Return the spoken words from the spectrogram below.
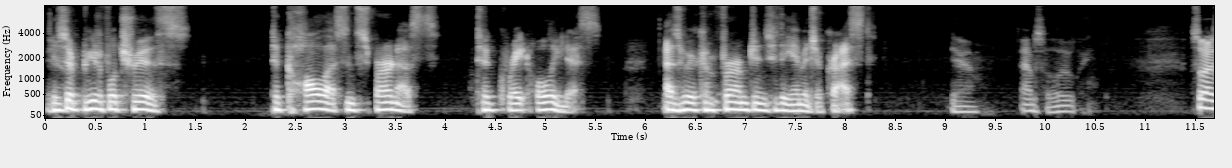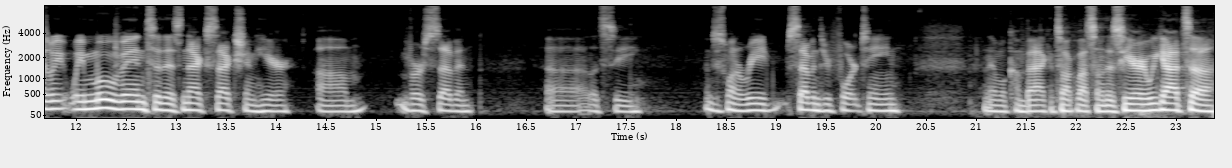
Yeah. These are beautiful truths to call us and spurn us to great holiness as we are confirmed into the image of Christ. Yeah, absolutely. So as we, we move into this next section here, um, verse 7, uh, let's see. I just want to read 7 through 14, and then we'll come back and talk about some of this here. We got uh,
